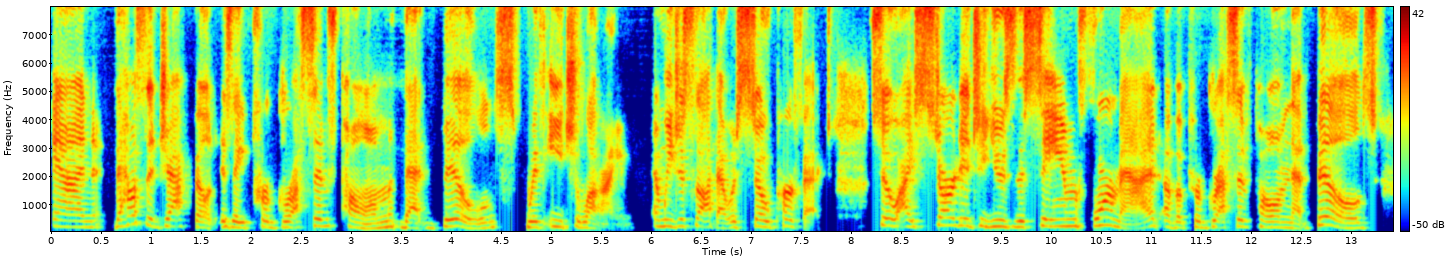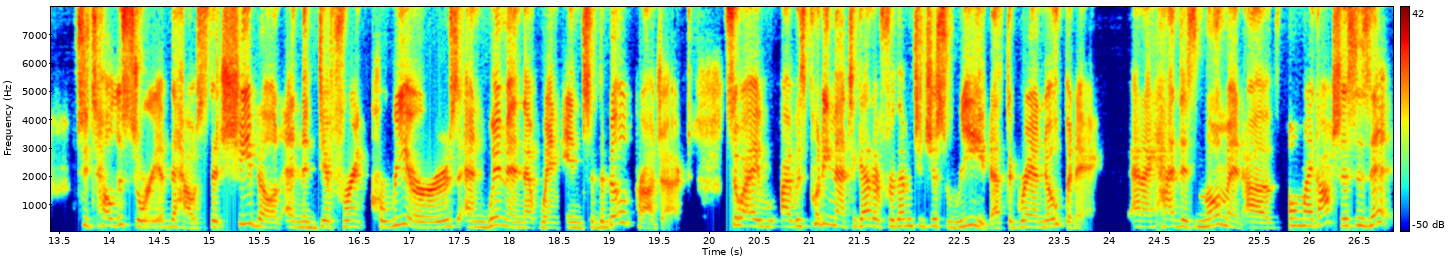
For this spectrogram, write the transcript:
And The House That Jack Built is a progressive poem that builds with each line. And we just thought that was so perfect. So I started to use the same format of a progressive poem that builds to tell the story of the house that she built and the different careers and women that went into the build project. So I, I was putting that together for them to just read at the grand opening. And I had this moment of, oh my gosh, this is it.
